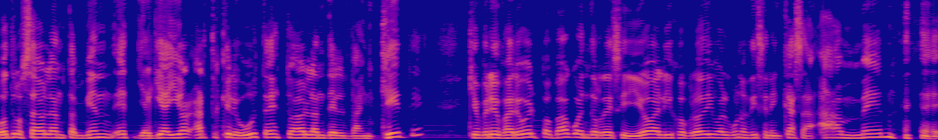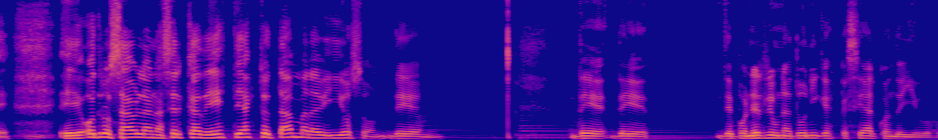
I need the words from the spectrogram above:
otros hablan también, eh, y aquí hay hartos que le gusta esto, hablan del banquete que preparó el papá cuando recibió al hijo pródigo. Algunos dicen en casa, amén. Eh, otros hablan acerca de este acto tan maravilloso de, de, de, ponerle una túnica especial cuando llegó,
